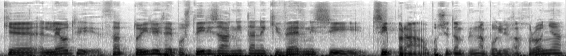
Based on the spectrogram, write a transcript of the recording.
και λέω ότι θα, το ίδιο θα υποστήριζα αν ήταν κυβέρνηση Τσίπρα όπως ήταν πριν από λίγα χρόνια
